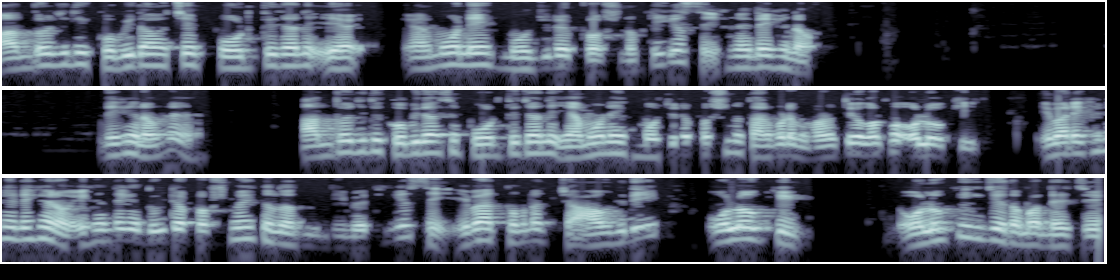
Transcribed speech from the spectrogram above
আন্তর্জাতিক কবিতা হচ্ছে পড়তে জানে এমন এক মজুরের প্রশ্ন, ঠিক আছে? এখানে দেখে নাও। দেখে নাও হ্যাঁ? আন্তর্জাতিক আছে পড়তে জানে এমন এক মজুরের প্রশ্ন, তারপরে ভারতীয় গল্প অলৌকিক। এবার এখানে দেখে নাও, এখান থেকে দুইটা প্রশ্নই তোমরা দিবে, ঠিক আছে? এবার তোমরা চাও যদি অলৌকিক অলৌকিক যে তোমাদের যে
